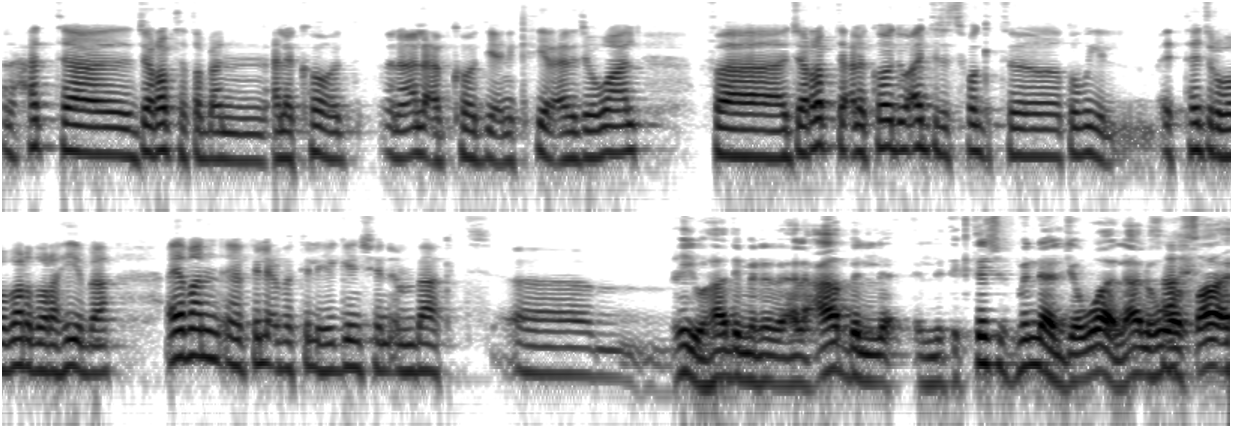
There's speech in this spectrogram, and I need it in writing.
أنا حتى جربته طبعا على COD. أنا ألعب COD يعني كثير على الجوال فجربت على COD وأجلس وقت طويل. التجربة برضو رهيبة. أيضا في لعبة اللي هي Genshin Impact أيوه هذه من الألعاب اللي, تكتشف منها الجوال هل هو صح.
